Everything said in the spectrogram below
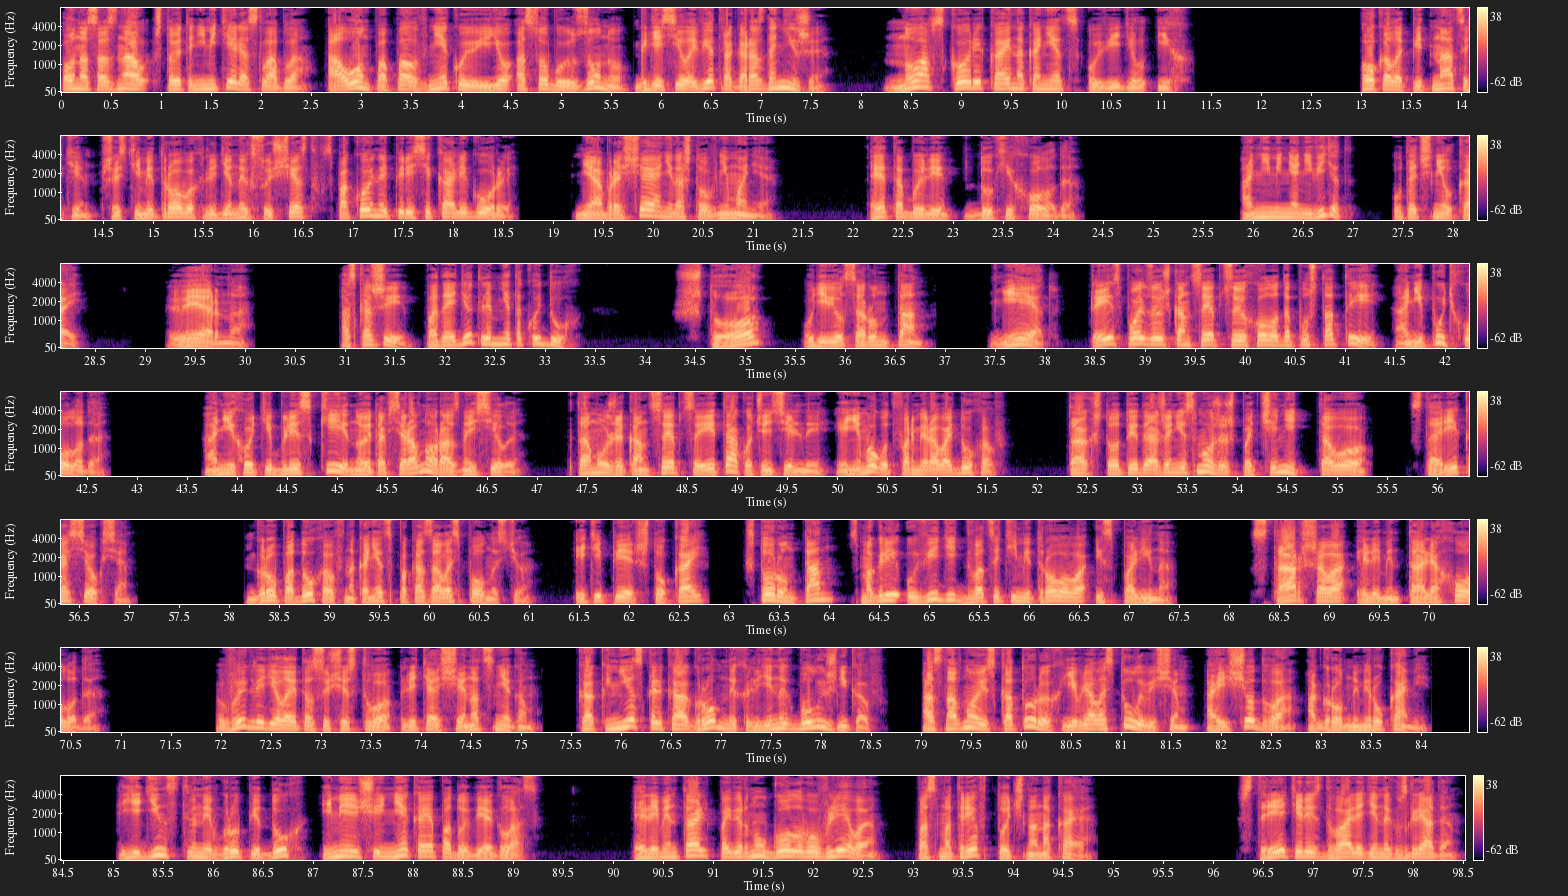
Он осознал, что это не метель ослабла, а он попал в некую ее особую зону, где сила ветра гораздо ниже. Ну а вскоре Кай наконец увидел их. Около 15 шестиметровых ледяных существ спокойно пересекали горы, не обращая ни на что внимания. Это были духи холода. «Они меня не видят?» — уточнил Кай. Верно. А скажи, подойдет ли мне такой дух? Что? Удивился Рунтан. Нет, ты используешь концепцию холода пустоты, а не путь холода. Они хоть и близки, но это все равно разные силы. К тому же концепции и так очень сильны и не могут формировать духов. Так что ты даже не сможешь подчинить того... Старик осекся. Группа духов наконец показалась полностью. И теперь что Кай, что Рунтан смогли увидеть двадцатиметрового исполина. Старшего элементаля холода. Выглядело это существо, летящее над снегом, как несколько огромных ледяных булыжников, основной из которых являлось туловищем, а еще два – огромными руками. Единственный в группе дух, имеющий некое подобие глаз. Элементаль повернул голову влево, посмотрев точно на Кая. Встретились два ледяных взгляда.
